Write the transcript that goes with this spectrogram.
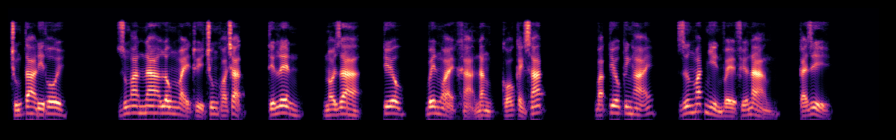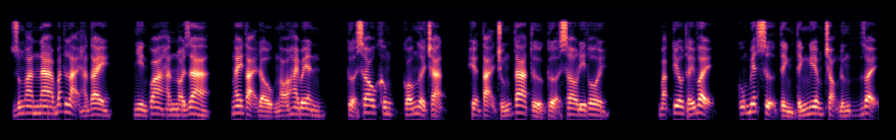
chúng ta đi thôi. Dung anna lông mày thủy trung khóa chặt, tiến lên, nói ra, tiêu, bên ngoài khả năng có cảnh sát. Bạc tiêu kinh hãi d ư ơ n g mắt nhìn về phía nàng, cái gì? Dung anna bắt lại hắn tay, nhìn qua hắn nói ra, ngay tại đầu ngõ hai bên, cửa sau không có người chặn, hiện tại chúng ta từ cửa sau đi thôi. Bạc tiêu thấy vậy, cũng biết sự tình tính nghiêm trọng đứng dậy,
